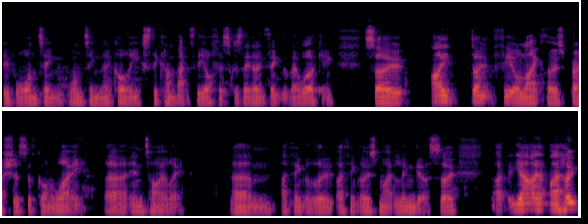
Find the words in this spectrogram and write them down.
people wanting wanting their colleagues to come back to the office because they don't think that they're working. So I don't feel like those pressures have gone away uh, entirely. Um, I think that those, I think those might linger. So, uh, yeah, I, I hope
